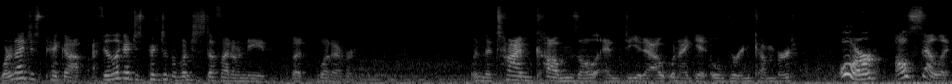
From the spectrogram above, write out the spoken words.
What did I just pick up? I feel like I just picked up a bunch of stuff I don't need, but whatever. When the time comes, I'll empty it out when I get over encumbered. Or I'll sell it.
